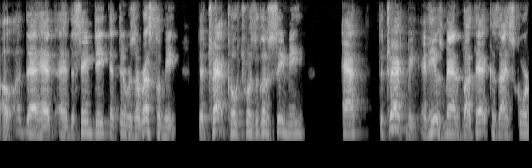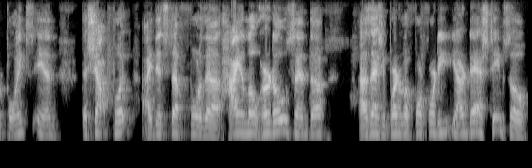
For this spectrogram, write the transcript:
uh, that had, had the same date that there was a wrestling meet, the track coach wasn't going to see me at the track meet. And he was mad about that because I scored points in the shot put. I did stuff for the high and low hurdles, and uh, I was actually part of a 440 yard dash team. So,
